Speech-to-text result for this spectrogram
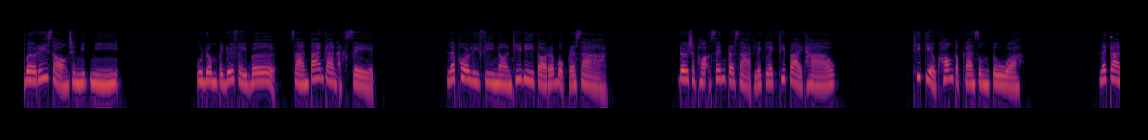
เบอร์รี่สองชนิดนี้ อุดมไปด้วยไฟเบอร์ สารต้านการอักเสบ และโพลีฟีนอลที่ดีต่อระบบประสาท โดยเฉพาะเส้นประสาทเล็ก ๆ ที่ปลายเท้า ที่เกี่ยวข้องกับการทรงตัว และการ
